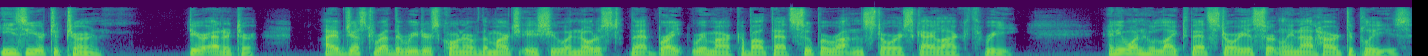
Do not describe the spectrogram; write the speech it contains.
Easier to Turn Dear Editor, I have just read the Reader's Corner of the March issue and noticed that bright remark about that super rotten story Skylark Three. Anyone who liked that story is certainly not hard to please.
